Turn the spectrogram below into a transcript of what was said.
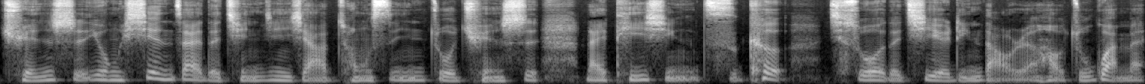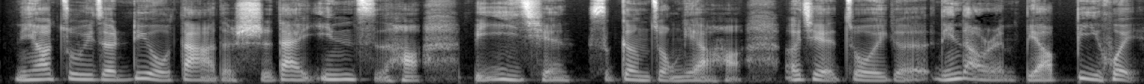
诠释，用现在的情境下重新做诠释，来提醒此。刻所有的企业领导人哈，主管们，你要注意这六大的时代因子哈，比以前是更重要哈。而且作为一个领导人，不要避讳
